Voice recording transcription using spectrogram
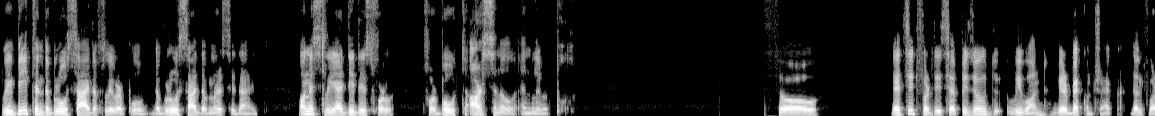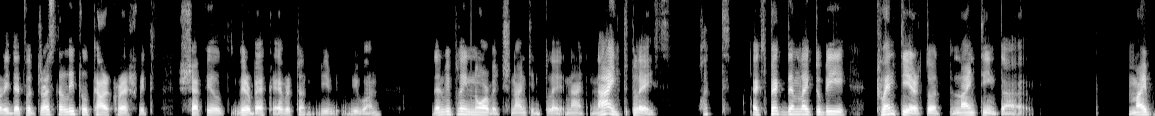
We beaten the blue side of Liverpool, the blue side of Merseyside. Honestly, I did this for for both Arsenal and Liverpool. So that's it for this episode. We won. We're back on track. Don't worry, that was just a little car crash with Sheffield. We're back. Everton. We we won. Then we play Norwich, 19th place, ninth place. What? Expect them like to be 20th or 19th. Uh, my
